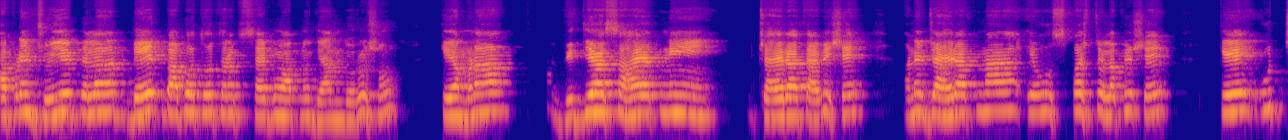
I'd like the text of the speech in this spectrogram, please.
આપણે જોઈએ પેલા બે બાબતો તરફ સાહેબ હું આપનું ધ્યાન દોરું છું કે હમણાં વિદ્યા સહાયકની જાહેરાત આવી છે અને જાહેરાતમાં એવું સ્પષ્ટ લખ્યું છે કે ઉચ્ચ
